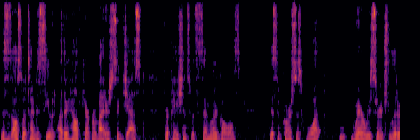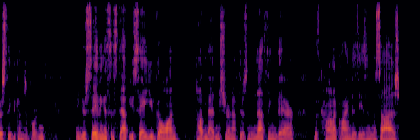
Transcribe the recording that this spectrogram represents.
This is also a time to see what other healthcare providers suggest for patients with similar goals. This, of course, is what where research literacy becomes important. And you're saving us a step. You say you go on PubMed, and sure enough, there's nothing there with chronic Lyme disease and massage,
